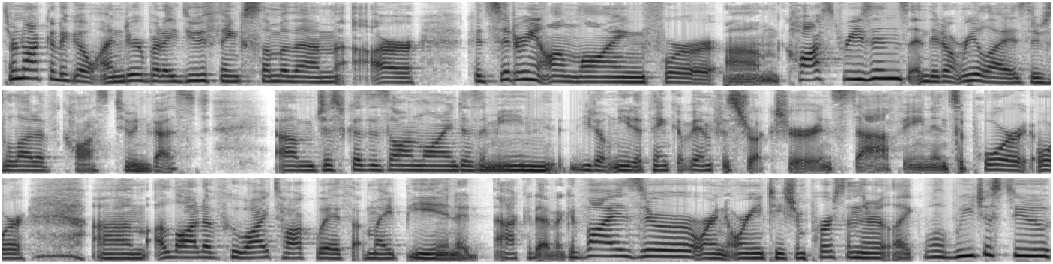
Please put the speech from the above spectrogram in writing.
They're not going to go under, but I do think some of them are considering online for um, cost reasons, and they don't realize there's a lot of cost to invest. Um, just because it's online doesn't mean you don't need to think of infrastructure and staffing and support. Or um, a lot of who I talk with might be an academic advisor or an orientation person. They're like, well, we just do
